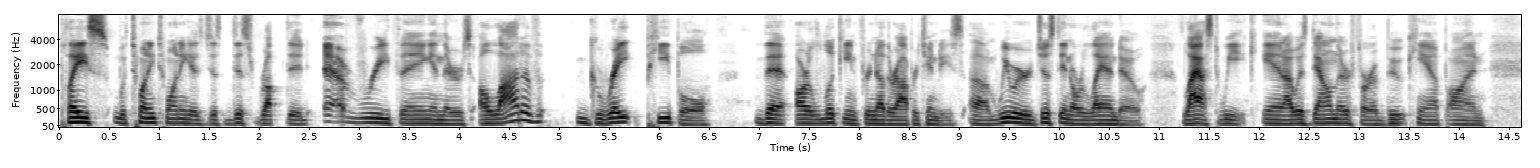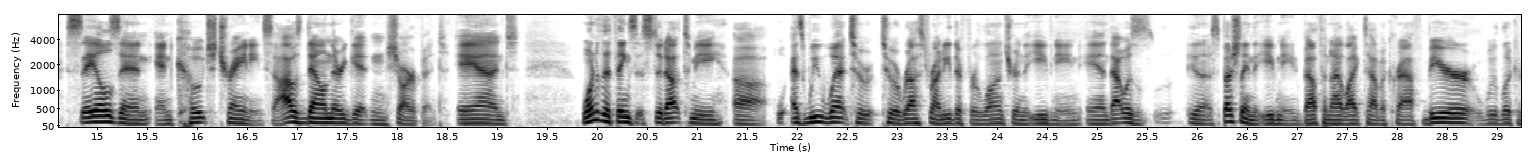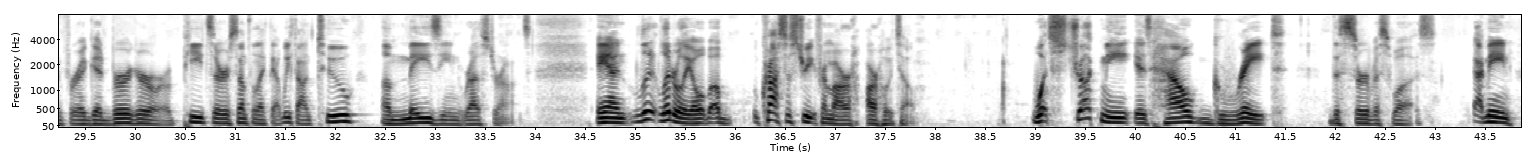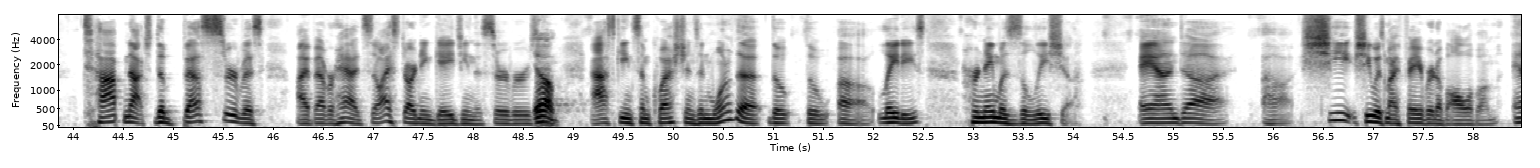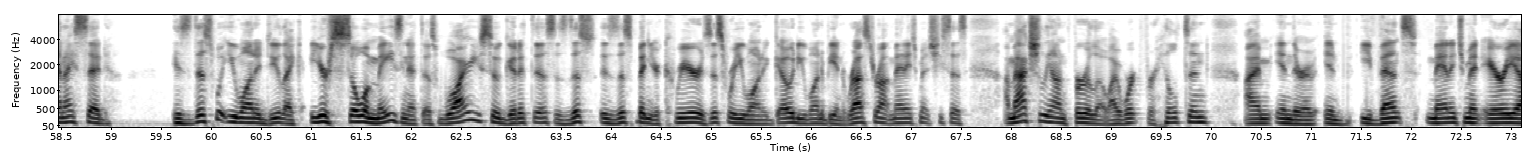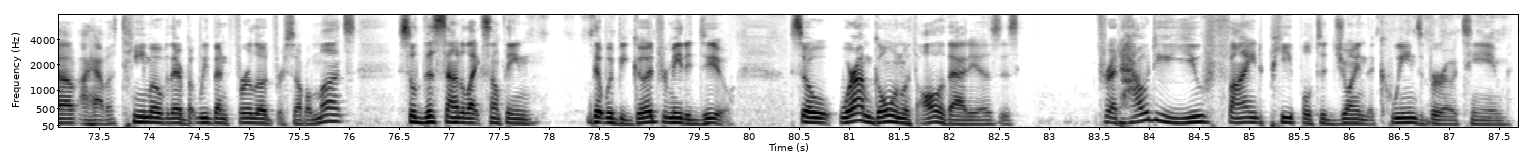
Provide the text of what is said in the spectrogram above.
place with 2020 has just disrupted everything, and there's a lot of great people that are looking for another opportunities. Um, we were just in Orlando last week, and I was down there for a boot camp on sales and and coach training. So I was down there getting sharpened and one of the things that stood out to me uh, as we went to to a restaurant either for lunch or in the evening, and that was you know, especially in the evening. Beth and I like to have a craft beer. We are looking for a good burger or a pizza or something like that. We found two amazing restaurants, and li- literally across the street from our our hotel. What struck me is how great the service was. I mean, top notch, the best service I've ever had. So I started engaging the servers yeah. and asking some questions. And one of the the, the uh, ladies, her name was Zalisha, and uh, uh, she she was my favorite of all of them. And I said, is this what you want to do? Like you're so amazing at this. Why are you so good at this? Is this is this been your career? Is this where you want to go? Do you want to be in restaurant management? She says i'm actually on furlough. I work for hilton. I'm in their in events management area. I have a team over there but we've been furloughed for several months. So this sounded like something that would be good for me to do. So where i'm going with all of that is is fred how do you find people to join the queensboro team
